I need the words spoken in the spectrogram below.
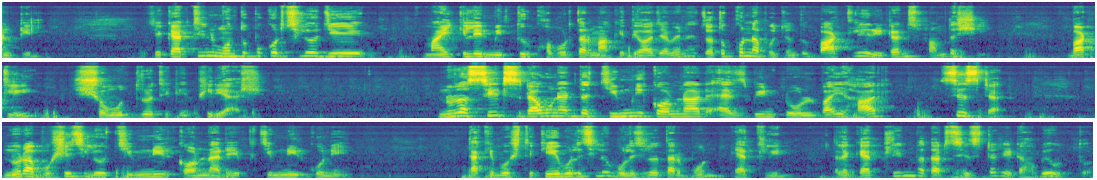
until যে ক্যাথলিন মন্তব্য করছিল যে মাইকেলের মৃত্যুর খবর তার মাকে দেওয়া যাবে না, যতক্ষণ না পর্যন্ত Bartley returns from the sea Bartley সমুদ্র থেকে ফিরে আসে। Nora sits down at the chimney corner as been told by her sister Nora বসেছিল চিমনির কর্নারে চিমনির কোণে। তাকে বসতে কে বলেছিল? বলেছিল তার বোন ক্যাথলিন তাহলে ক্যাথলিন বা তার সিস্টার এটা হবে উত্তর।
